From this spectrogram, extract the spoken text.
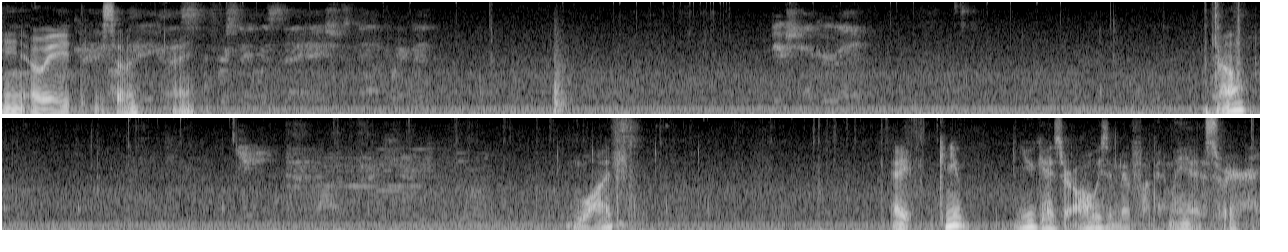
190837, right? No? What? Hey, can you... You guys are always in their fucking way, I swear.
